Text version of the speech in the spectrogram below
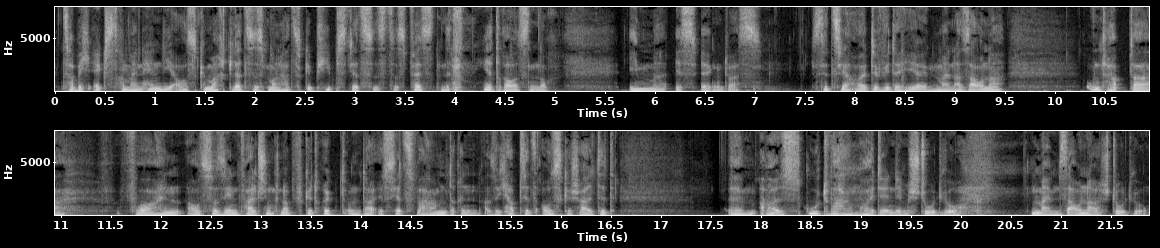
Jetzt habe ich extra mein Handy ausgemacht. Letztes Mal hat's gepiepst. Jetzt ist das Festnetz hier draußen noch. Immer ist irgendwas. Ich sitze ja heute wieder hier in meiner Sauna und habe da vorhin aus Versehen falschen Knopf gedrückt und da ist jetzt warm drin. Also ich habe es jetzt ausgeschaltet. Ähm, aber es ist gut warm heute in dem Studio. In meinem Saunastudio.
